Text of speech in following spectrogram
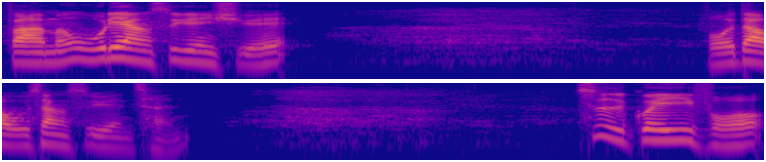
法门无量誓愿学，佛道无上誓愿成。自归依佛，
